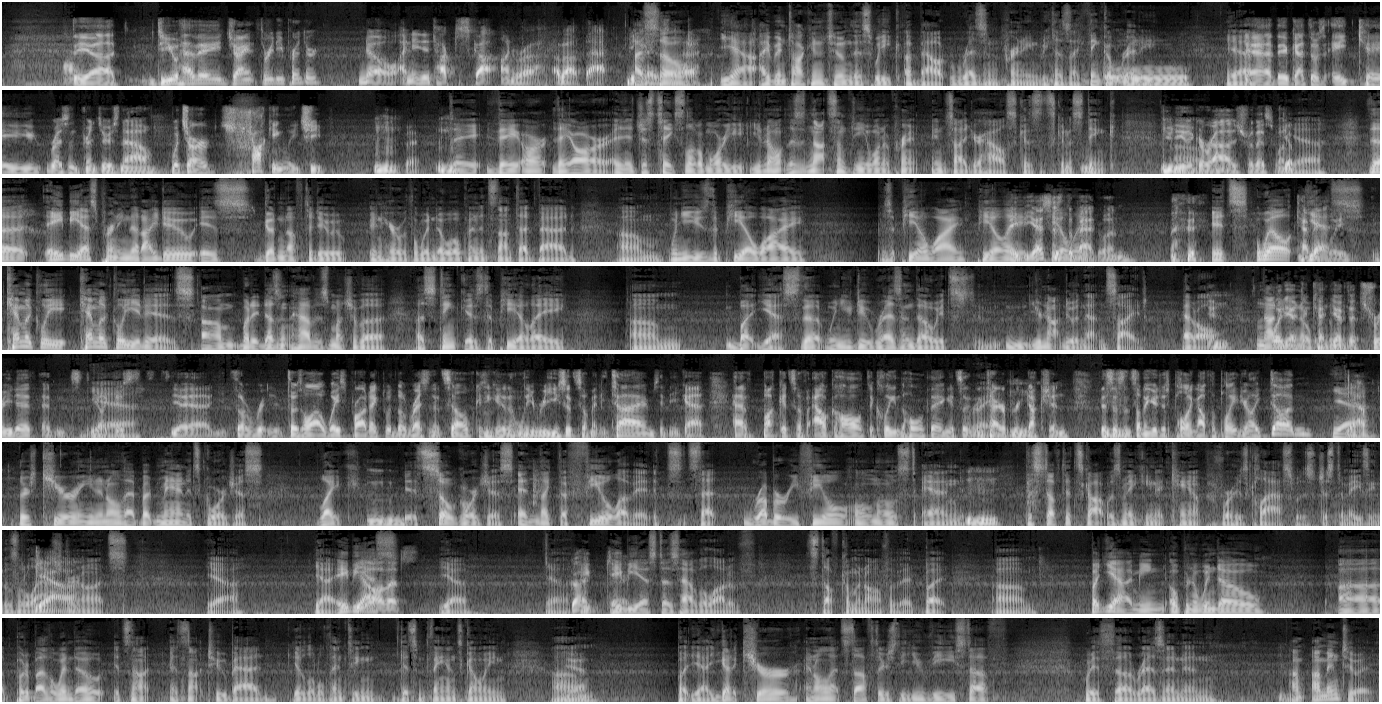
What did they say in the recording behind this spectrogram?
Oh. The uh, do you have a giant 3D printer? No, I need to talk to Scott Unruh about that. Uh, Because, so uh, yeah, I've been talking to him this week about resin printing because I think I'm ready. Ooh. Yeah. Yeah, they've got those 8K resin printers now, which are shockingly cheap. Mm-hmm. But mm-hmm. They they are they are, and it just takes a little more. You you don't. This is not something you want to print inside your house because it's going to mm-hmm. stink. you need a um, garage for this one. Yeah, the ABS printing that I do is good enough to do in here with the window open. It's not that bad. Um, when you use the PLY, is it PLY PLA? ABS is the bad one. It's well, Chemically. yes, chemically, chemically it is, um, but it doesn't have as much of a, a stink as the PLA. Um, but yes, the when you do resin though, it's you're not doing that inside. at all. Yeah. Not well, you even have, to, you have to treat it, and Yeah. like yeah, so re- there's a lot of waste product with the resin itself because you can Mm-hmm. only reuse it so many times, and you got to have buckets of alcohol to clean the whole thing. It's an Right. entire production. This isn't something you're just pulling off the plate and you're like done. Yeah, Yeah. there's curing and all that, but man, it's gorgeous. Like Mm-hmm. it's so gorgeous, and like the feel of it, it's it's that rubbery feel almost, and Mm-hmm. the stuff that Scott was making at camp for his class was just amazing. Those little Yeah. astronauts, yeah, yeah. ABS, Yeah, that's yeah, yeah. Ahead, A- ABS does have a lot of stuff coming off of it, but um, but yeah, I mean, open a window, uh, put it by the window. It's not it's not too bad. Get a little venting, get some fans going. Um, Yeah. But yeah, you got to cure and all that stuff. There's the UV stuff with uh, resin, and I'm I'm into it.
